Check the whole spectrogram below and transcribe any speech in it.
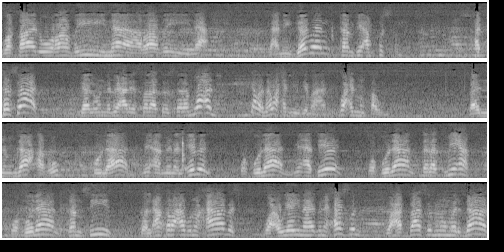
وقالوا رضينا رضينا. يعني قبل كان في أنفسهم. حتى سعد قالوا النبي عليه الصلاة والسلام وأنا. قال أنا واحد من جماعة واحد من قومي فإنهم لاحظوا فلان مئة من الإبل وفلان مئتين وفلان ثلاثمائة وفلان خمسين. والأقرع بن حابس وعيينة بن حصن وعباس بن مرداس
